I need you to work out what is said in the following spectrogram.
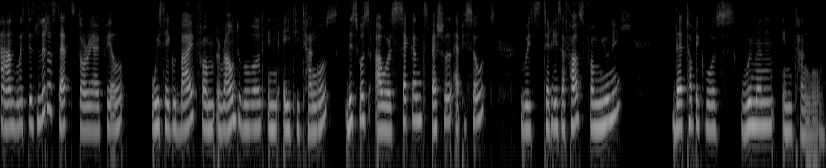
And with this little sad story, I feel we say goodbye from around the world in 80 tangos. This was our second special episode with Teresa Faust from Munich. The topic was Women in Tango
